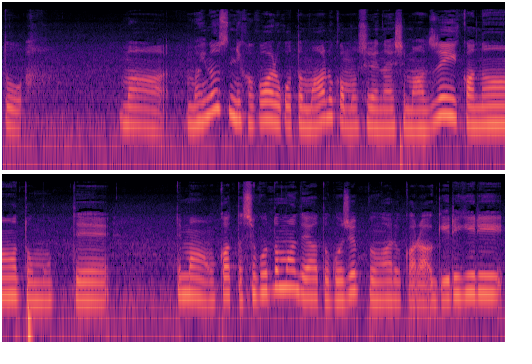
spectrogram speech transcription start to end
とまあ、まあ、命に関わることもあるかもしれないしまずいかなと思ってでまあ分かった仕事まであと50分あるからギリギリ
